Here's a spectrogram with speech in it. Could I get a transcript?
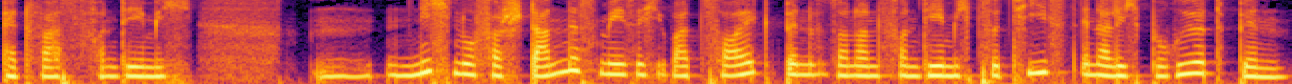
etwas, von dem ich mm, nicht nur verstandesmäßig überzeugt bin, sondern von dem ich zutiefst innerlich berührt bin.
